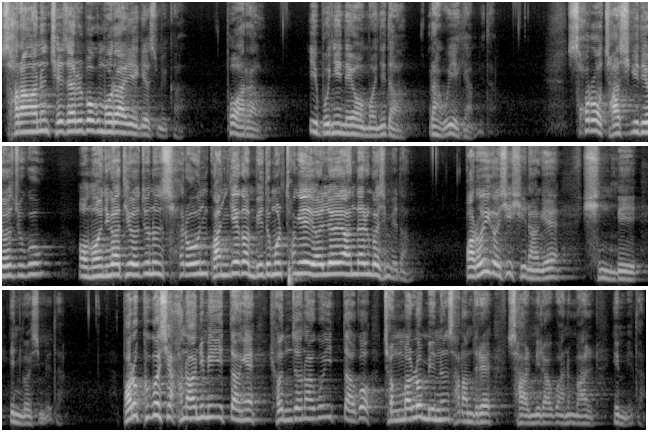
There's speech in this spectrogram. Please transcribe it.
사랑하는 제자를 보고 뭐라 얘기했습니까? 보아라. 이분이 내 어머니다. 라고 얘기합니다. 서로 자식이 되어주고 어머니가 되어주는 새로운 관계가 믿음을 통해 열려야 한다는 것입니다. 바로 이것이 신앙의 신비인 것입니다. 바로 그것이 하나님이 이 땅에 현존하고 있다고 정말로 믿는 사람들의 삶이라고 하는 말입니다.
